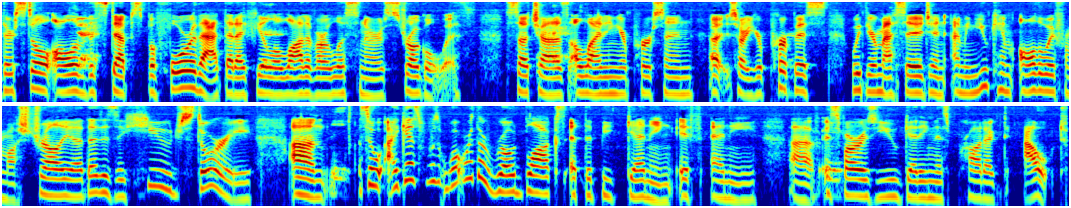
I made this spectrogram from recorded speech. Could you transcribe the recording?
there's still all of the steps before that that I feel a lot of our listeners struggle with such as aligning your person, uh, sorry, your purpose with your message. And I mean, you came all the way from Australia. That is a huge story. Um, so I guess what were the roadblocks at the beginning, if any, uh, as far as you getting this product out?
